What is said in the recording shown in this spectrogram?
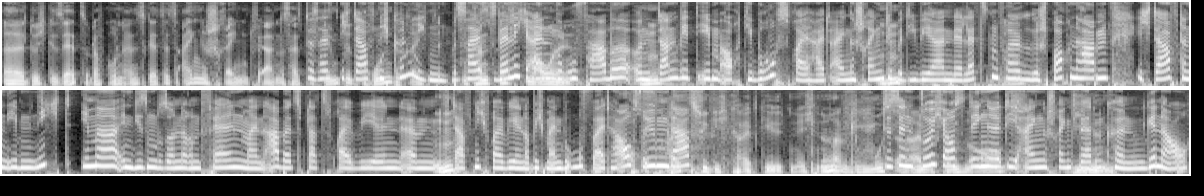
äh, durch Gesetz oder aufgrund eines Gesetzes eingeschränkt werden. Das heißt, das heißt ich darf nicht kündigen. Das heißt, wenn ich einen Beruf habe und mhm. dann wird eben auch die Berufsfreiheit eingeschränkt, mhm. über die wir ja in der letzten Folge mhm. gesprochen haben. Ich darf dann eben nicht immer in diesen besonderen Fällen meinen Arbeitsplatz frei wählen. Ähm, ich mhm. darf nicht frei wählen, ob ich meinen Beruf weiter ausüben darf. Freizügigkeit gilt nicht. Ne? Also das sind durchaus Dinge, Ort die eingeschränkt dienen. werden können. Genau.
